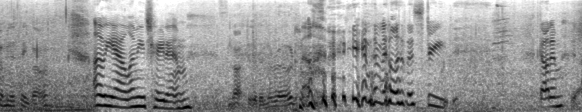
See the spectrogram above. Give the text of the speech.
you want me to take that one? Oh, yeah, let me trade him. Let's not do it in the road. No, you're in the middle of the street. Got him. Yeah.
